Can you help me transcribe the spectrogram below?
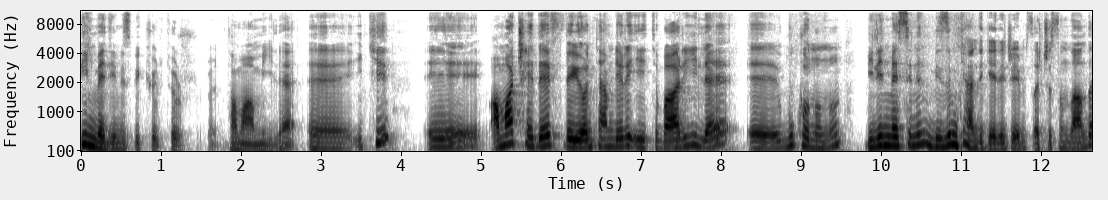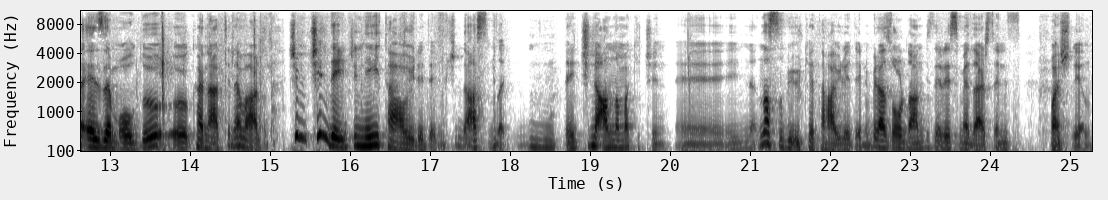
bilmediğimiz bir kültür tamamıyla. E, iki E, amaç, hedef ve yöntemleri itibariyle e, bu konunun bilinmesinin bizim kendi geleceğimiz açısından da elzem olduğu e, kanaatine vardım. Şimdi Çin deyince neyi tahayyül edelim? Şimdi aslında e, Çin'i anlamak için e, nasıl bir ülke tahayyül edelim? Biraz oradan bize resmederseniz başlayalım.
